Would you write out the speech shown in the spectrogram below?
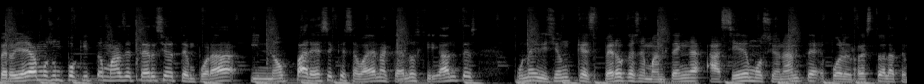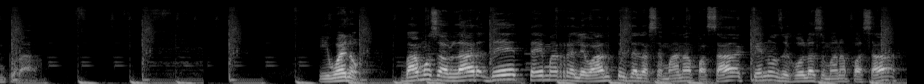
pero ya llevamos un poquito más de tercio de temporada y no parece que se vayan a caer los gigantes. Una división que espero que se mantenga así de emocionante por el resto de la temporada. Y bueno, vamos a hablar de temas relevantes de la semana pasada. ¿Qué nos dejó la semana pasada?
